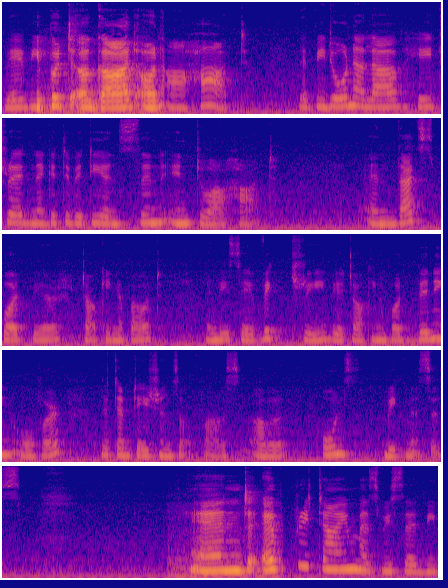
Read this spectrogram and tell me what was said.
where we put a guard on our heart that we don't allow hatred negativity and sin into our heart. And that's what we're talking about. When we say victory we are talking about winning over the temptations of our, our own weaknesses. And every time, as we said, we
